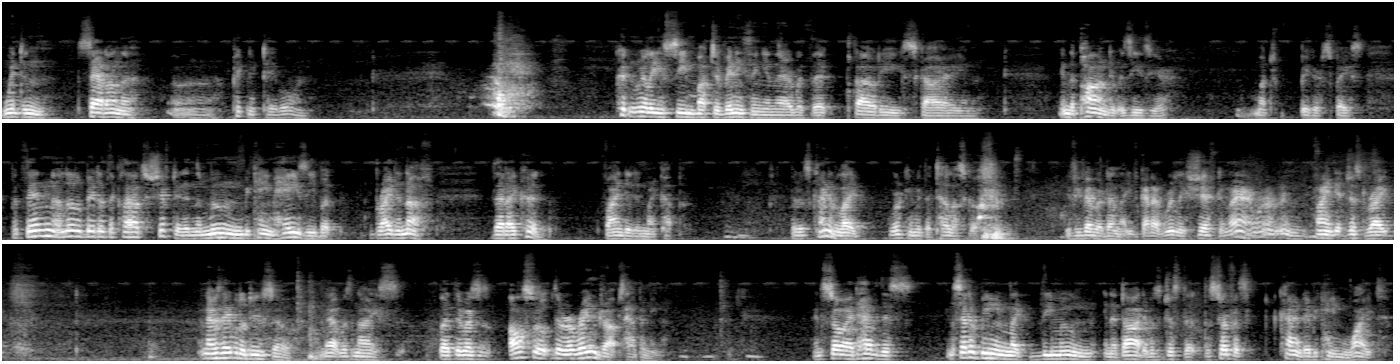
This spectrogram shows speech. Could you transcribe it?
went and sat on the uh, picnic table and couldn't really see much of anything in there with the cloudy sky. And in the pond, it was easier, much bigger space. But then a little bit of the clouds shifted and the moon became hazy, but bright enough that I could find it in my cup. But it was kind of like working with a telescope. if you've ever done that, you've got to really shift and find it just right. And I was able to do so. And that was nice. But there was also there were raindrops happening. And so I'd have this instead of being like the moon in a dot, it was just a, the surface kind of became white.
